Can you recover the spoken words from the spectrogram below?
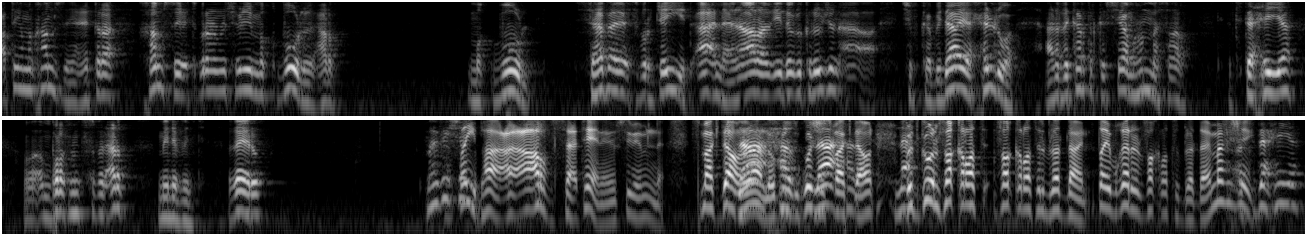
اعطيه من خمسه يعني ترى خمسة يعتبرون بالنسبة لي مقبول العرض. مقبول. سبعه يعتبر جيد أعلى. أنا أرى AEW Collision شوف كبداية حلوة. أنا ذكرت لك أشياء مهمة صارت. افتتاحية مباراة منتصف العرض main event غيره. ما في شيء. طيب ها عرض ساعتين يعني إيش تبي منه؟ SmackDown لا لو تقول لا سماك حظ- داون لا. بتقول فقرة فقرة ال Bloodline طيب غير فقرة ال Bloodline ما في شيء. افتتاحية.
